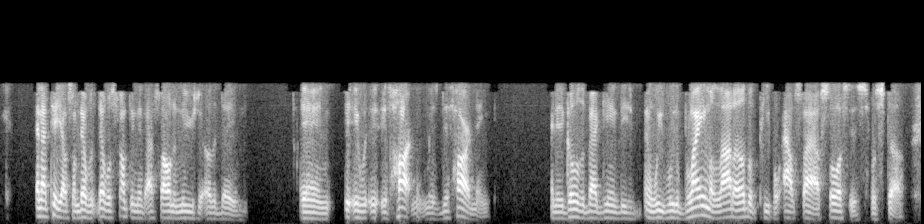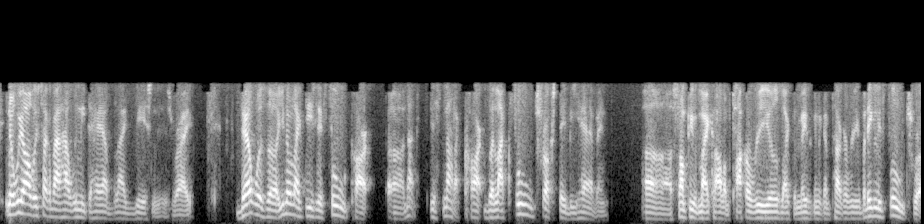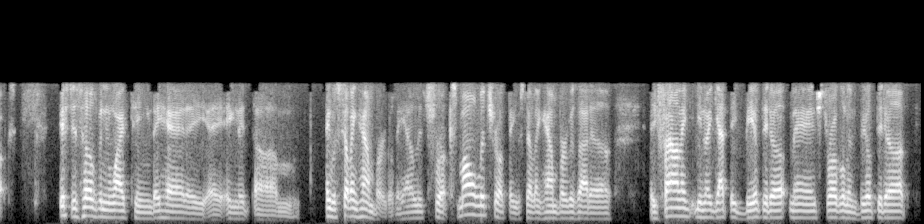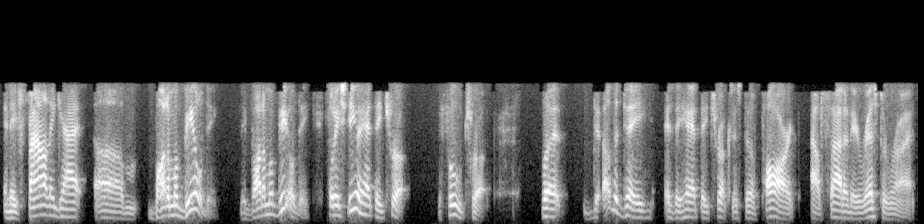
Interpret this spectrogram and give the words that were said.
and I tell y'all something. There was there was something that I saw in the news the other day, and it, it, it it's heartening. It's disheartening. and it goes back again these and we would blame a lot of other people outside sources for stuff. You know, we always talk about how we need to have black businesses, right? There was a you know like these food cart uh not it's not a cart, but like food trucks they be having. Uh some people might call them taquerias, like the Mexican taqueria, but they live food trucks. It's this husband and wife team. They had a a, a um they were selling hamburgers. They had a little truck, small little truck they were selling hamburgers out of they finally, you know, they got they built it up, man, struggled and built it up, and they finally got um bought them a building. They bought them a building, so they still had their truck, the food truck. But the other day, as they had their trucks and stuff parked outside of their restaurant,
